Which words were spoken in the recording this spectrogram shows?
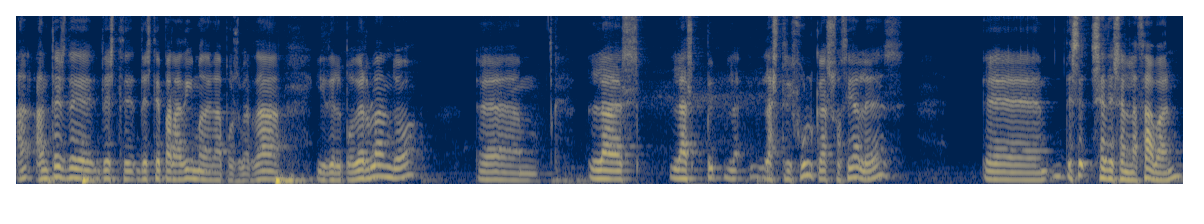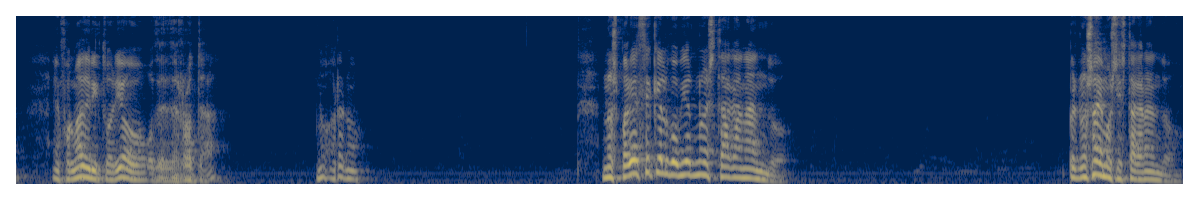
a- antes este, de este paradigma de la posverdad y del poder blando, eh, las, las, trifulcas sociales eh, se desenlazaban en forma de victoria o de derrota. No, ahora no. Nos parece que el gobierno está ganando, pero no sabemos si está ganando.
